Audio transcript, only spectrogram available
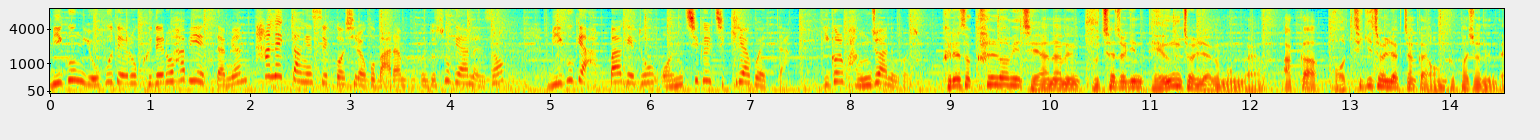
미국 요구대로 그대로 합의했다면 탄핵당했을 것이라고 말한 부분도 소개하면서 미국의 압박에도 원칙을 지키려고 했다. 이걸 강조하는 거죠. 그래서 칼럼이 제안하는 구체적인 대응 전략은 뭔가요? 아까 버티기 전략 잠깐 언급하셨는데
